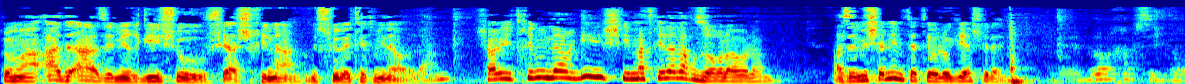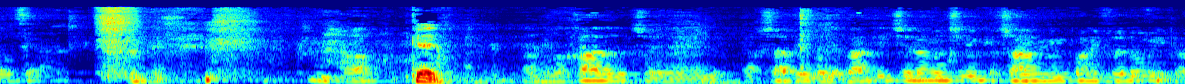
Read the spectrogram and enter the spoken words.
כלומר, עד אז הם הרגישו שהשכינה מסולקת מן העולם, עכשיו התחילו להרגיש שהיא מתחילה לחזור לעולם. אז הם משנים את התיאולוגיה שלהם. הם לא מחפשים את הרוצח. כן. הברכה הזאת שעכשיו היא רלוונטית של המנשימים, כי עכשיו המינים כבר נפרדו מאיתנו.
